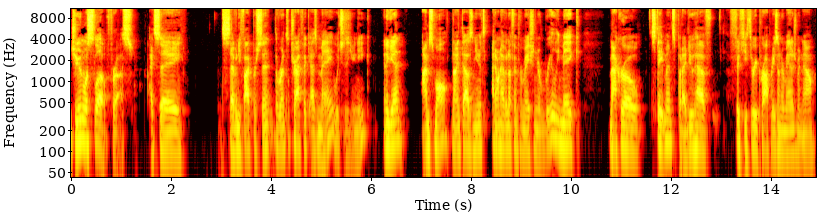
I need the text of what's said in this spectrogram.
June was slow for us. I'd say 75% the rental traffic as May, which is unique. And again, I'm small, 9,000 units. I don't have enough information to really make macro statements, but I do have 53 properties under management now.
